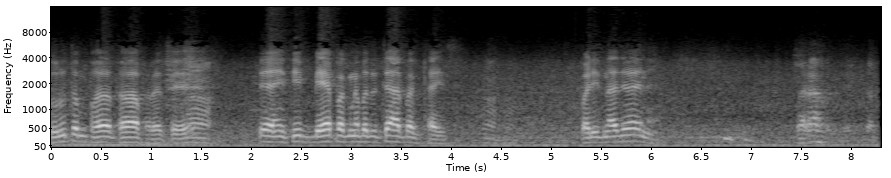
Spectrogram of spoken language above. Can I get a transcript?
ગુરુત્તમ થવા ફરે છે. તે અહીંથી બે પગ ને બધું ચાર પગ થાય છે. પડી જ ના જવાય ને? બરાબર એકદમ.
